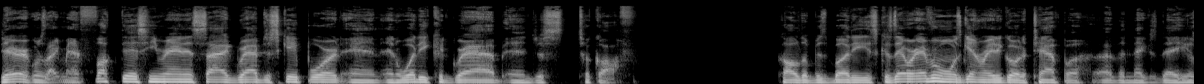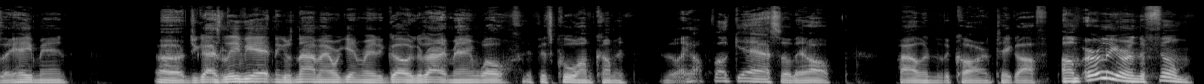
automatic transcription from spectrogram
Derek was like, "Man, fuck this." He ran inside, grabbed his skateboard and and what he could grab and just took off. Called up his buddies cuz they were everyone was getting ready to go to Tampa uh, the next day. He was like, "Hey man, uh, did you guys leave yet?" And he goes, "Nah, man, we're getting ready to go." He goes, "All right, man. Well, if it's cool, I'm coming." And they're like, "Oh fuck yeah!" So they all pile into the car and take off. Um, earlier in the film,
